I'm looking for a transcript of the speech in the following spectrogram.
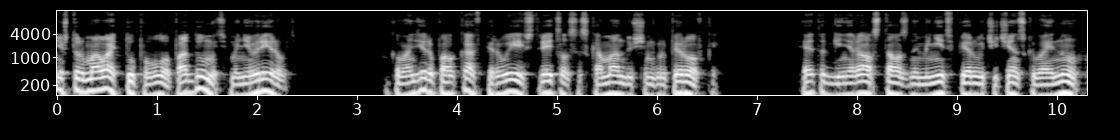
Не штурмовать тупо в лоб, а думать, маневрировать. У командира полка впервые встретился с командующим группировкой. Этот генерал стал знаменит в Первую Чеченскую войну,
